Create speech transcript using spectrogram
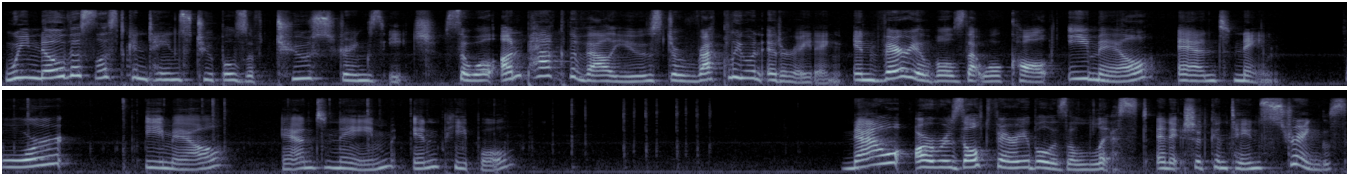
We know this list contains tuples of two strings each, so we'll unpack the values directly when iterating in variables that we'll call email and name. For email and name in people, now our result variable is a list and it should contain strings.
